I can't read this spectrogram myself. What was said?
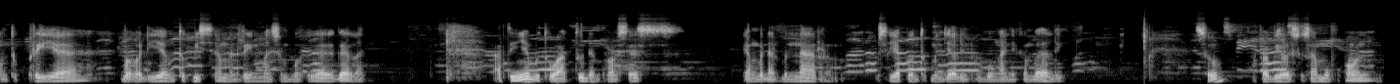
untuk pria bahwa dia untuk bisa menerima sebuah kegagalan. Artinya butuh waktu dan proses yang benar-benar siap untuk menjalin hubungannya kembali. So, apabila susah move on,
